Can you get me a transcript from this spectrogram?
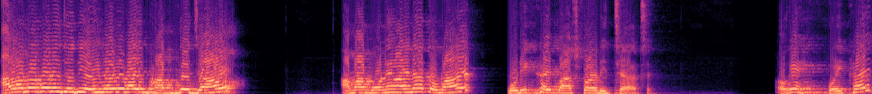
আলাদা করে যদি এইভাবে ভাই ভাবতে যাও, আমার মনে হয় না তোমার পরীক্ষায় পাশ করার ইচ্ছা আছে। ওকে পরীক্ষায়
